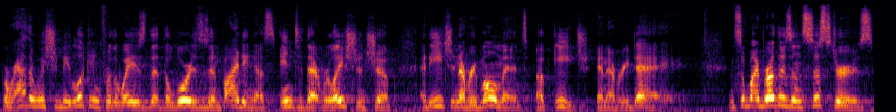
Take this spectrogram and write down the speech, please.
but rather we should be looking for the ways that the Lord is inviting us into that relationship at each and every moment of each and every day. And so, my brothers and sisters,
